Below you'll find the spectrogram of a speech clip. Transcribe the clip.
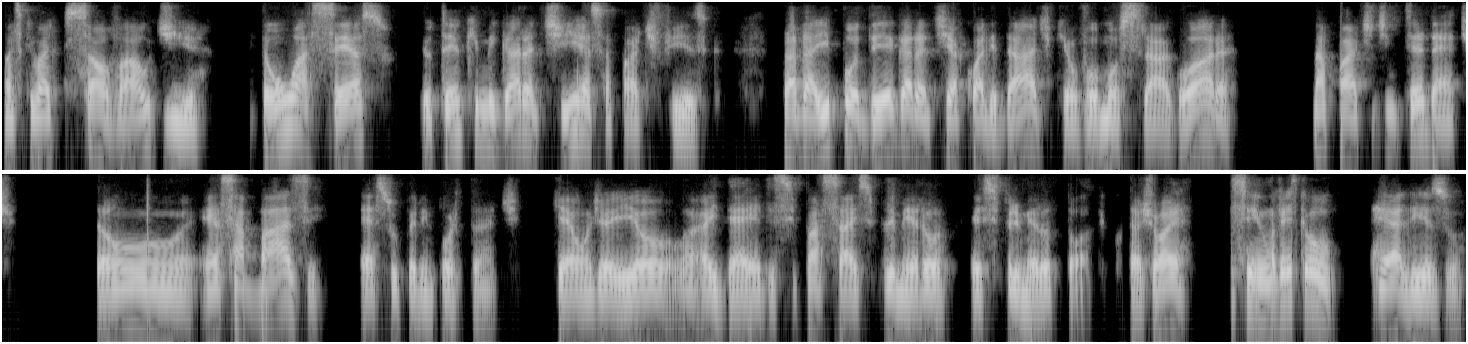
mas que vai te salvar o dia. Então, o acesso, eu tenho que me garantir essa parte física, para daí poder garantir a qualidade, que eu vou mostrar agora, na parte de internet. Então, essa base é super importante, que é onde aí eu, a ideia de se passar esse primeiro, esse primeiro tópico, tá joia? Assim, uma vez que eu realizo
